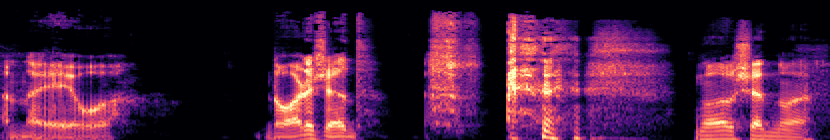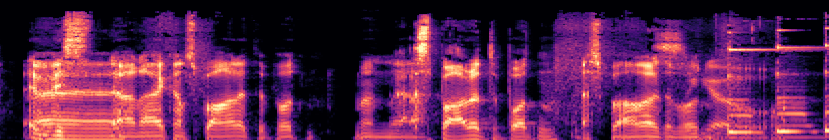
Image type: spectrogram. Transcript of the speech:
Men det er jo Nå har det skjedd. Nå har det skjedd noe. Jeg, visste, Eh, ja, nei, jeg kan spare det til poden, men eh, jeg sparer det til poden. jeg sparer det til podden.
